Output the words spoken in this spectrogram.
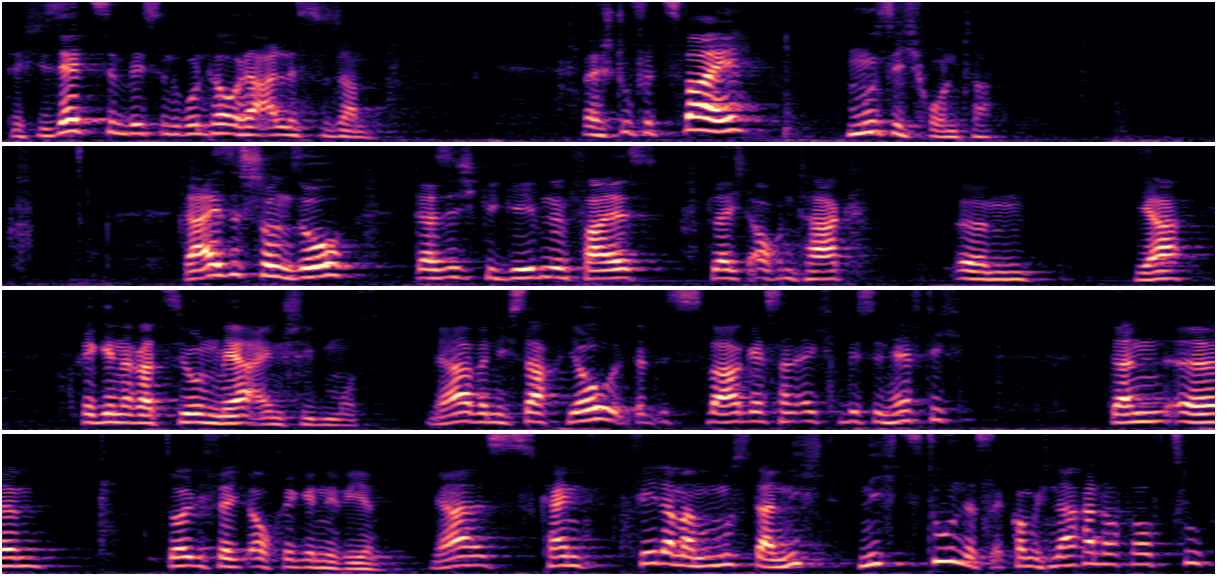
vielleicht die Sätze ein bisschen runter oder alles zusammen. Bei Stufe 2 muss ich runter. Da ist es schon so, dass ich gegebenenfalls vielleicht auch einen Tag ähm, ja, Regeneration mehr einschieben muss. Ja, wenn ich sage, yo, das war gestern echt ein bisschen heftig, dann ähm, sollte ich vielleicht auch regenerieren. Ja, es ist kein Fehler, man muss da nicht nichts tun, da komme ich nachher noch drauf zu.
